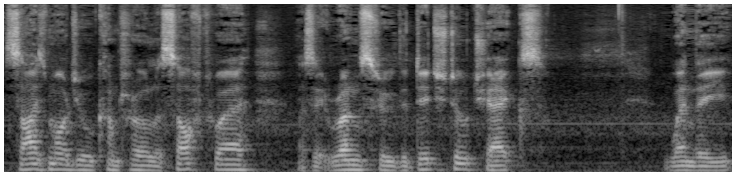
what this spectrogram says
Seismodule controller software as it runs through the digital checks when the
